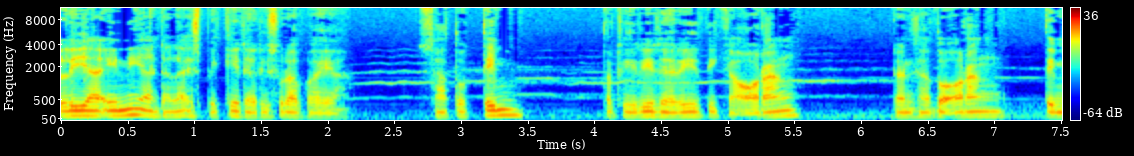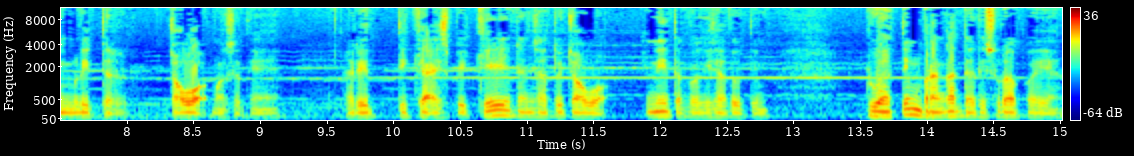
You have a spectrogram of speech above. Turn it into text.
Lia ini adalah SPG dari Surabaya. Satu tim terdiri dari tiga orang dan satu orang tim leader cowok maksudnya. Ya. dari tiga SPG dan satu cowok. Ini terbagi satu tim. Dua tim berangkat dari Surabaya.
